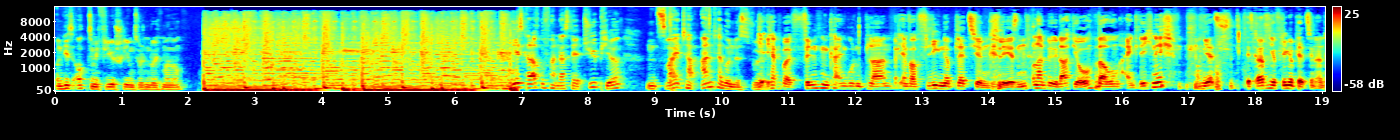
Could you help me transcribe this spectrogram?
Und hier ist auch ziemlich viel geschrieben zwischendurch mal so. Mir ist gerade aufgefallen, dass der Typ hier ein zweiter Antagonist wird. Ich habe bei Finden keinen guten Plan. Habe ich einfach fliegende Plätzchen gelesen und habe mir gedacht, jo, warum eigentlich nicht? Und jetzt, jetzt greifen hier fliegende Plätzchen an.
